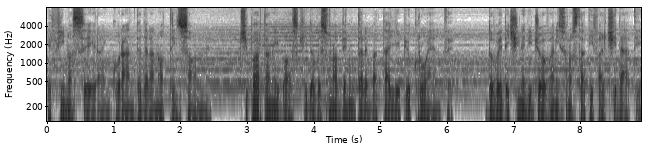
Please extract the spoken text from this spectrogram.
e fino a sera, incurante della notte insonne, ci porta nei boschi dove sono avvenute le battaglie più cruente dove decine di giovani sono stati falcidati,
